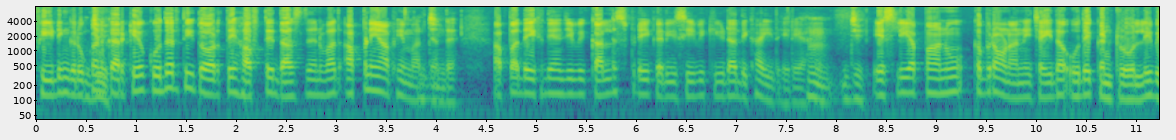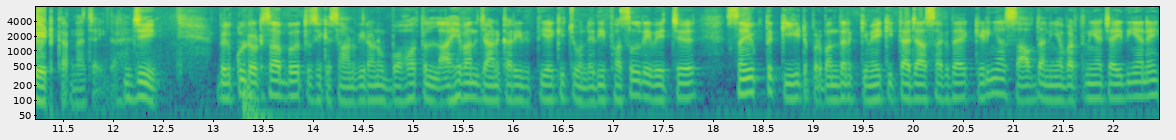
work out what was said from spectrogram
ਫੀਡਿੰਗ ਰੁਕਣ ਕਰਕੇ ਉਹ ਕੁਦਰਤੀ ਤੌਰ ਤੇ ਹਫ਼ਤੇ 10 ਦਿਨ ਬਾਅਦ ਆਪਣੇ ਆਪ ਹੀ ਮਰ ਜਾਂਦਾ ਹੈ। ਆਪਾਂ ਦੇਖਦੇ ਹਾਂ ਜੀ ਵੀ ਕੱਲ ਸਪਰੇਅ ਕਰੀ ਸੀ ਵੀ ਕੀੜਾ ਦਿਖਾਈ ਦੇ ਰਿਹਾ ਹੈ। ਹੂੰ, ਜੀ। ਇਸ ਲਈ ਆਪਾਂ ਨੂੰ ਘਬਰਾਉਣਾ ਨਹੀਂ ਚਾਹੀਦਾ ਉਹਦੇ ਕੰਟਰੋਲ ਲਈ ਵੇਟ ਕਰਨਾ ਚਾਹੀਦਾ ਹੈ। ਜੀ। ਬਿਲਕੁਲ ਡਾਕਟਰ ਸਾਹਿਬ ਤੁਸੀਂ ਕਿਸਾਨ ਵੀਰਾਂ ਨੂੰ ਬਹੁਤ ਲਾਹੇਵੰਦ ਜਾਣਕਾਰੀ ਦਿੱਤੀ ਹੈ ਕਿ ਝੋਨੇ ਦੀ ਫਸਲ ਦੇ ਵਿੱਚ ਸੰਯੁਕਤ ਕੀਟ ਪ੍ਰਬੰਧਨ ਕਿਵੇਂ ਕੀਤਾ ਜਾ ਸਕਦਾ ਹੈ ਕਿਹੜੀਆਂ ਸਾਵਧਾਨੀਆਂ ਵਰਤਣੀਆਂ ਚਾਹੀਦੀਆਂ ਨੇ।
